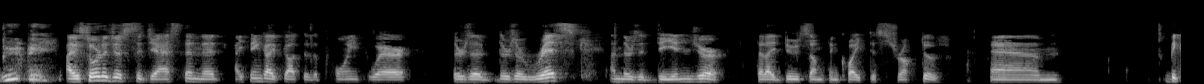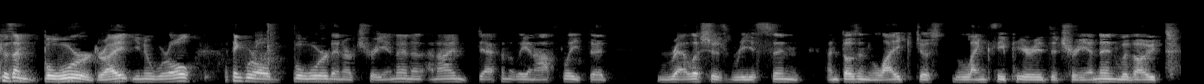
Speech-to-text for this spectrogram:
I was sort of just suggesting that I think I've got to the point where there's a, there's a risk and there's a danger that I do something quite destructive. Um, because I'm bored, right? You know, we're all, I think we're all bored in our training and, and I'm definitely an athlete that relishes racing and doesn't like just lengthy periods of training without,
